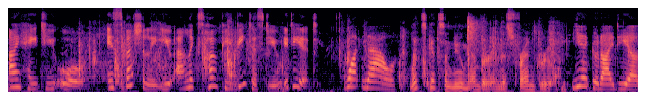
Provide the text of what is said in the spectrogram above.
I hate you all. Especially you, Alex. Hope you beat us, you idiot. What now? Let's get some new member in this friend group. Yeah, good idea.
